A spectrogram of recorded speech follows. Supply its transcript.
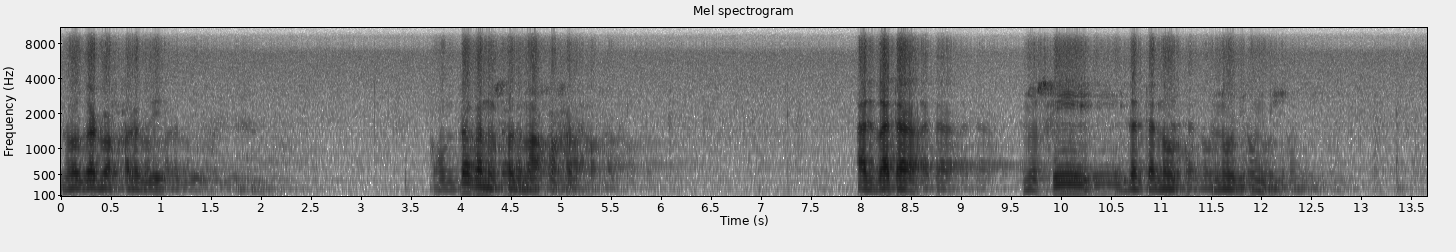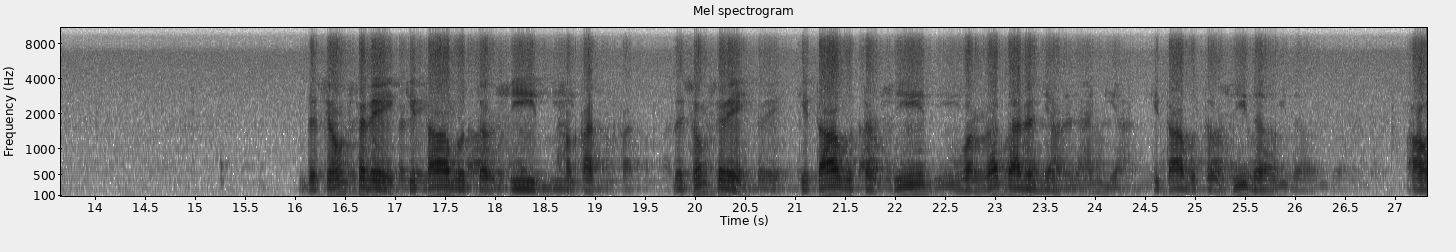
نور ګډ وخت خلک دي هم دغه نسخه زما خوښه ده البته نسخې دلته نور نور هم دي د څوم سره کتاب التوحید فقط د څوم سره کتاب التوحید والرد علی الجهل الجهمیه کتاب التوحید او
